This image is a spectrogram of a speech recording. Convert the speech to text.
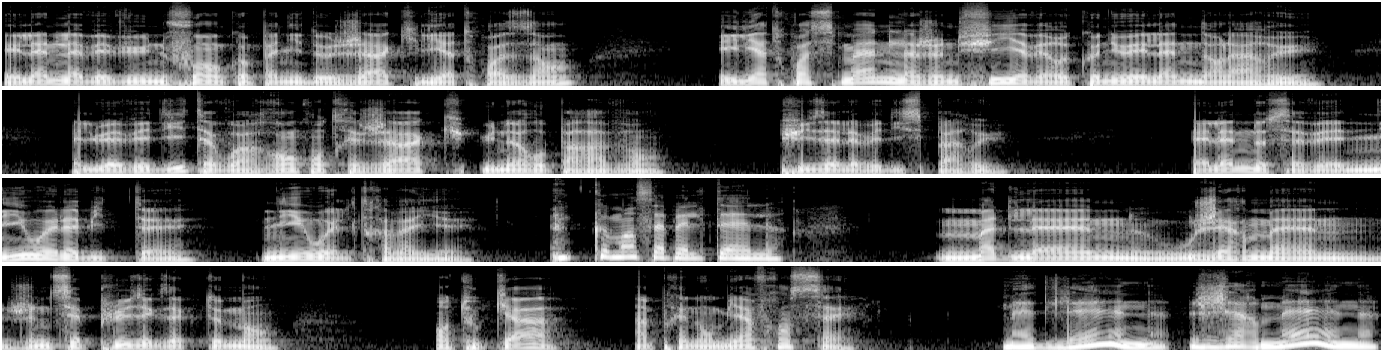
Hélène l'avait vue une fois en compagnie de Jacques il y a trois ans, et il y a trois semaines, la jeune fille avait reconnu Hélène dans la rue. Elle lui avait dit avoir rencontré Jacques une heure auparavant, puis elle avait disparu. Hélène ne savait ni où elle habitait, ni où elle travaillait. Comment s'appelle-t-elle? Madeleine ou Germaine, je ne sais plus exactement. En tout cas, un prénom bien français. Madeleine? Germaine?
